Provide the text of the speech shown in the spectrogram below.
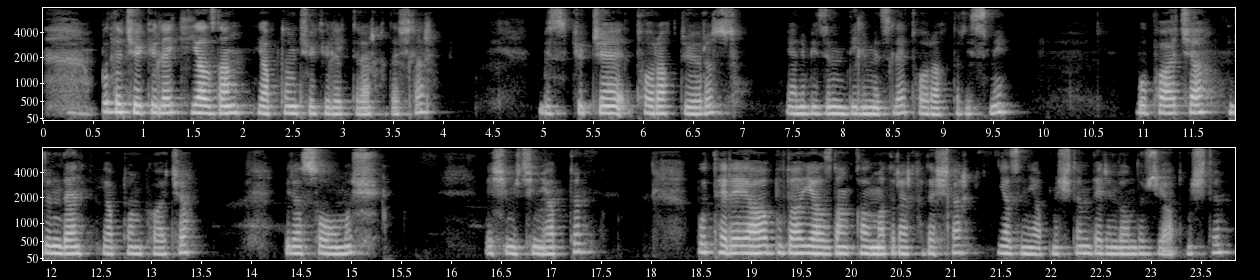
Bu da çökülek. Yazdan yaptığım çökülektir arkadaşlar. Biz Kürtçe torak diyoruz. Yani bizim dilimizle toraktır ismi. Bu poğaça dünden yaptığım poğaça. Biraz soğumuş. Eşim için yaptım. Bu tereyağı bu da yazdan kalmadır arkadaşlar. Yazın yapmıştım. Derin dondurucuya atmıştım.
